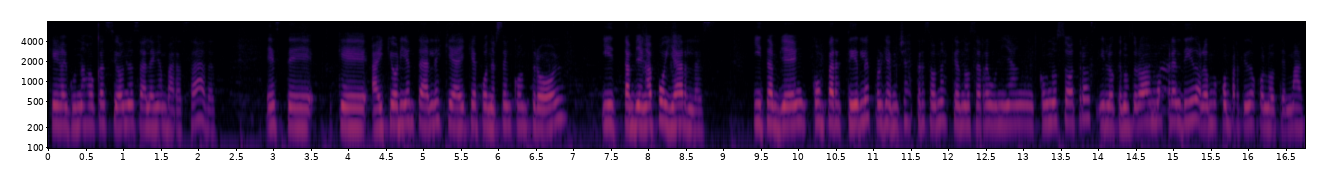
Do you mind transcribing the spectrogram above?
que en algunas ocasiones salen embarazadas. Este, que hay que orientarles, que hay que ponerse en control, y también apoyarlas y también compartirles porque hay muchas personas que no se reunían con nosotros y lo que nosotros hemos aprendido lo hemos compartido con los demás.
